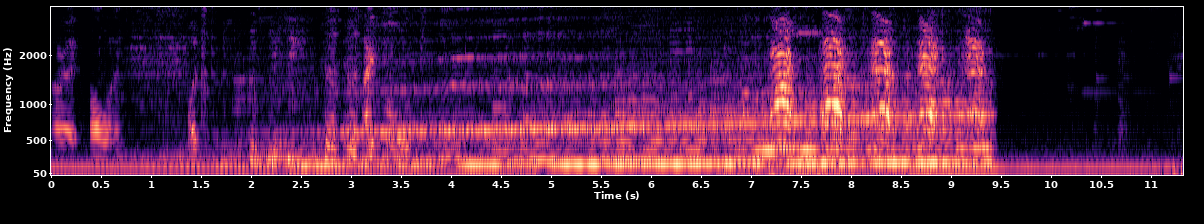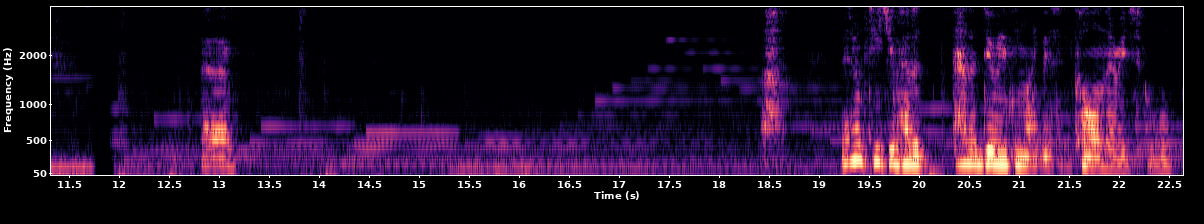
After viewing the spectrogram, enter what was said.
All right, all in. What? I fold. Um. They don't teach you how to how to do anything like this in culinary school.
